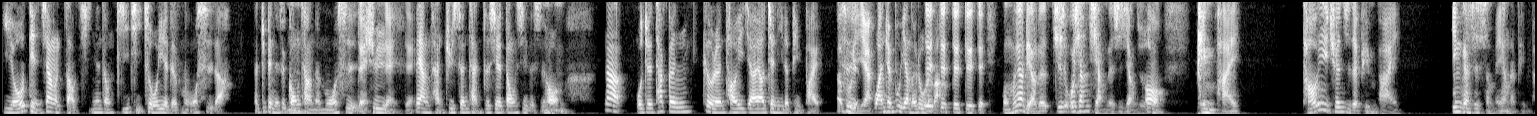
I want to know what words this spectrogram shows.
有点像早期那种集体作业的模式啊，那就变成是工厂的模式去量产、去生产这些东西的时候，那我觉得它跟个人陶艺家要建立的品牌。是一样，完全不一样的路了吧？对对对对对，我们要聊的，其实我想讲的是这样，就是说品牌，陶艺圈子的品牌应该是什么样的品牌？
